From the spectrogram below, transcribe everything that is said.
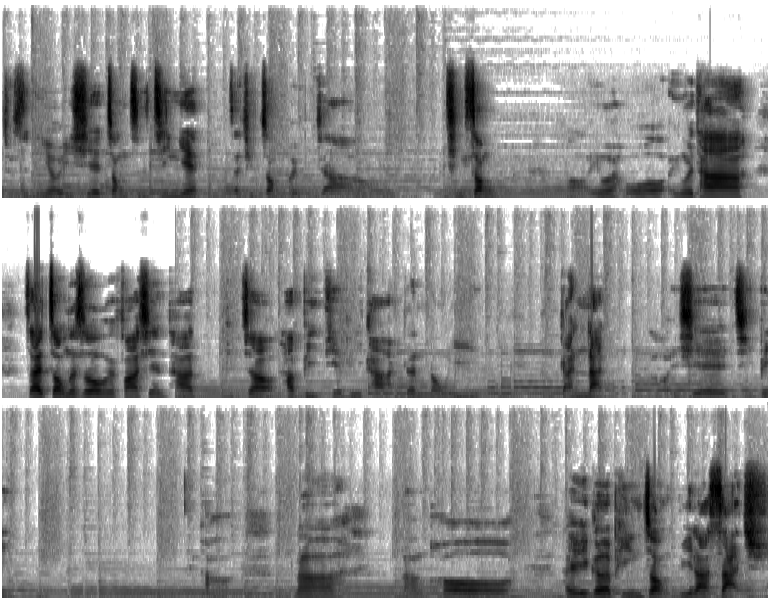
就是你有一些种植经验再去种会比较轻松哦，因为我因为它。在种的时候会发现它比较，它比铁皮卡更容易感染啊一些疾病啊。那然后还有一个品种 Village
